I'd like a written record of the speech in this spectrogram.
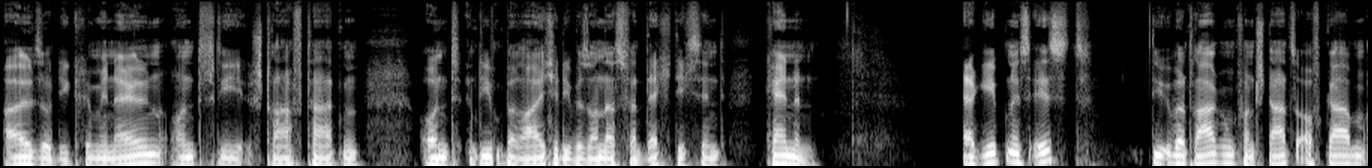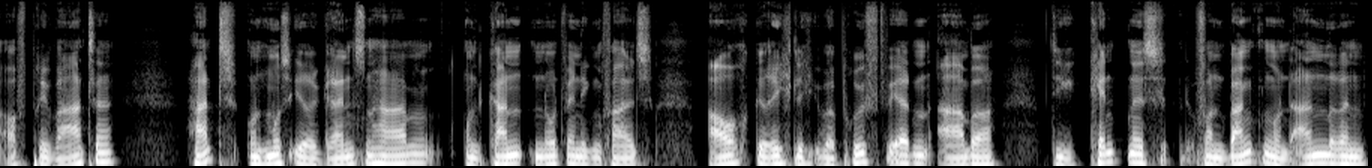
also die Kriminellen und die Straftaten und die Bereiche, die besonders verdächtig sind, kennen. Ergebnis ist, die Übertragung von Staatsaufgaben auf Private hat und muss ihre Grenzen haben und kann notwendigenfalls auch gerichtlich überprüft werden, aber die Kenntnis von Banken und anderen,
